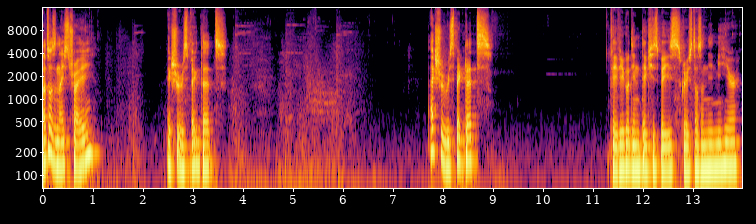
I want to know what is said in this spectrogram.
That was a nice try. Actually respect that. Actually respect that. Okay, Viego didn't take his base. Graves doesn't need me here.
